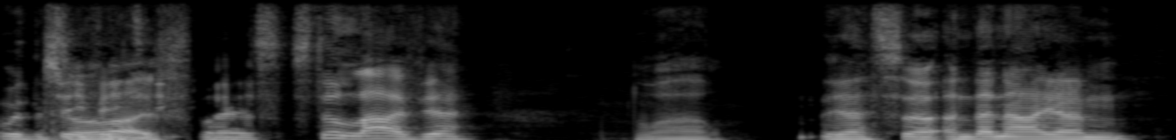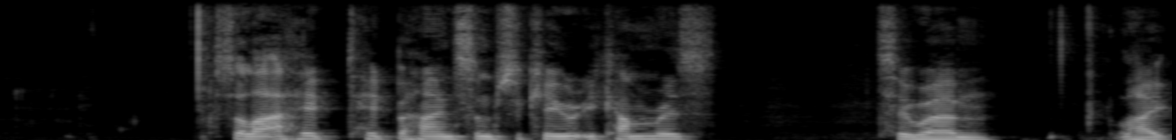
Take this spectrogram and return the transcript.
with the Still DVD alive? players. Still live, yeah. Wow. Yeah, so and then I um so like I hid hid behind some security cameras to um like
